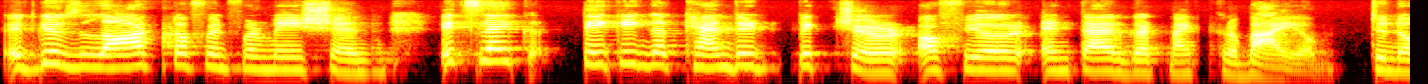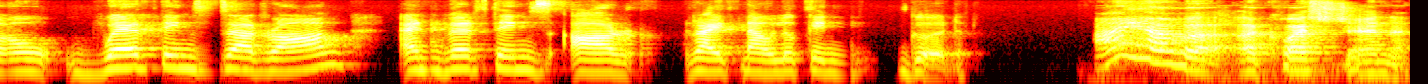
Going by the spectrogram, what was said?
it gives a lot of information it's like taking a candid picture of your entire gut microbiome to know where things are wrong and where things are right now looking good. I have a, a question.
